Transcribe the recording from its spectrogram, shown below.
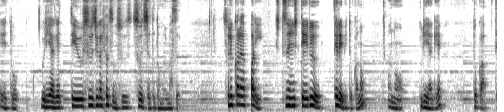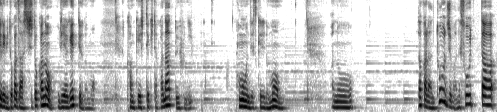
えーと、売り上げっていう数字が一つの数値だったと思います。それからやっぱり出演しているテレビとかのあの売り上げとかテレビとか雑誌とかの売り上げっていうのも関係してきたかなというふうに思うんですけれどもあのだから当時はねそういった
